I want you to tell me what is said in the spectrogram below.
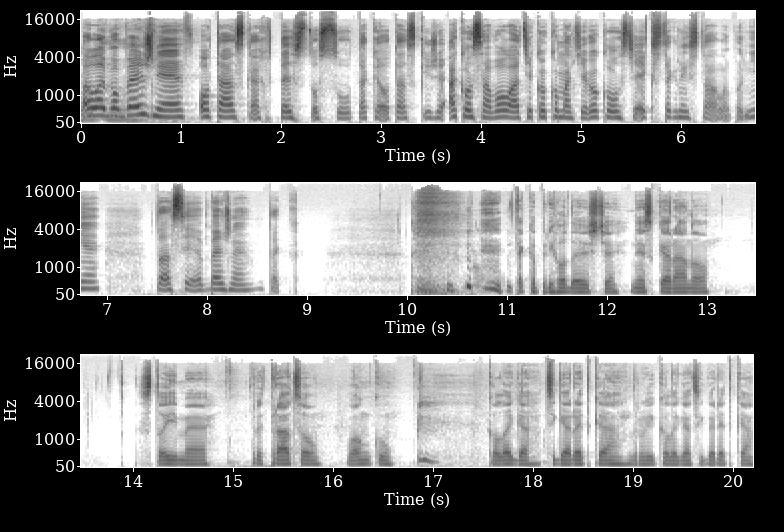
Lebo bežne v otázkach v testo sú také otázky, že ako sa voláte, koľko máte rokov, ste externista alebo nie. To asi je bežné. Tak Taká príhoda ešte. Dneska ráno stojíme pred prácou vonku. Kolega cigaretka, druhý kolega cigaretka.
